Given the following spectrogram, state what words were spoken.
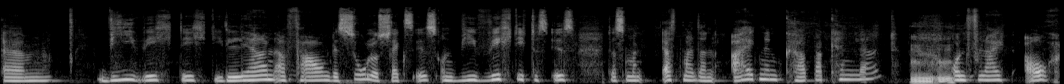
ähm, wie wichtig die Lernerfahrung des Solo-Sex ist und wie wichtig das ist, dass man erstmal seinen eigenen Körper kennenlernt mhm. und vielleicht auch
